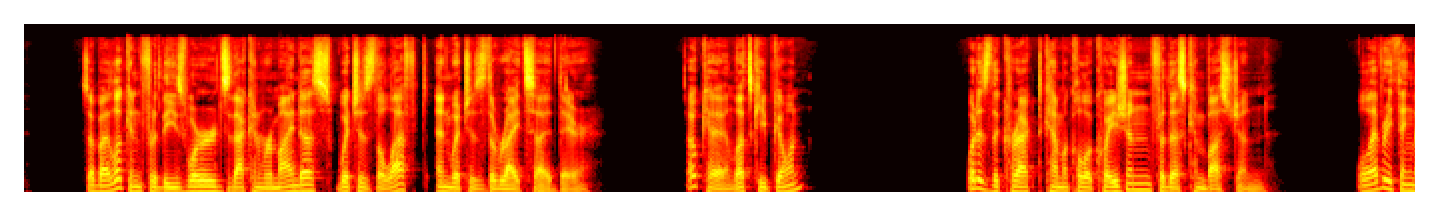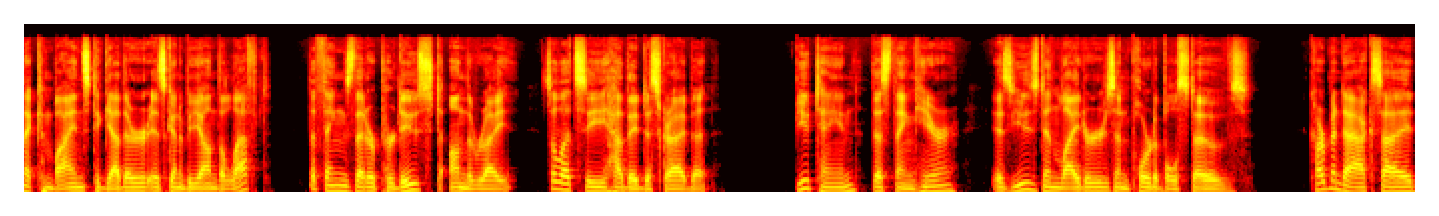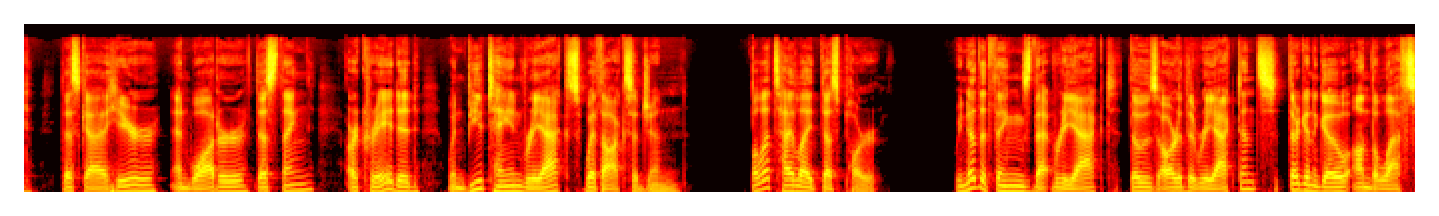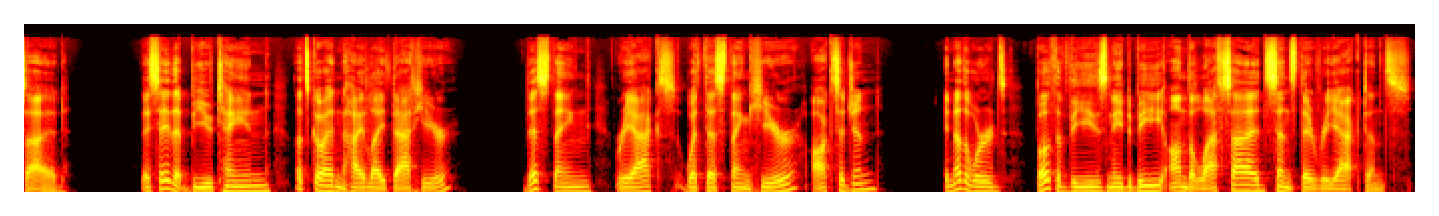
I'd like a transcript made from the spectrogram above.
So by looking for these words, that can remind us which is the left and which is the right side there. Okay, let's keep going. What is the correct chemical equation for this combustion? Well, everything that combines together is going to be on the left, the things that are produced on the right. So let's see how they describe it. Butane, this thing here, is used in lighters and portable stoves. Carbon dioxide, this guy here, and water, this thing, are created when butane reacts with oxygen. But let's highlight this part. We know the things that react, those are the reactants, they're going to go on the left side. They say that butane, let's go ahead and highlight that here. This thing reacts with this thing here, oxygen. In other words, both of these need to be on the left side since they're reactants.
